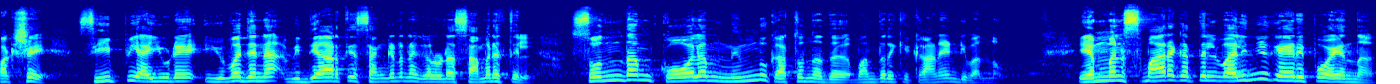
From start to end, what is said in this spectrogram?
പക്ഷേ സി പി ഐയുടെ യുവജന വിദ്യാർത്ഥി സംഘടനകളുടെ സമരത്തിൽ സ്വന്തം കോലം നിന്നു കത്തുന്നത് മന്ത്രിക്ക് കാണേണ്ടി വന്നു. എം എൻ സ്മാരകത്തിൽ വലിഞ്ഞു കയറിപ്പോയെന്ന്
